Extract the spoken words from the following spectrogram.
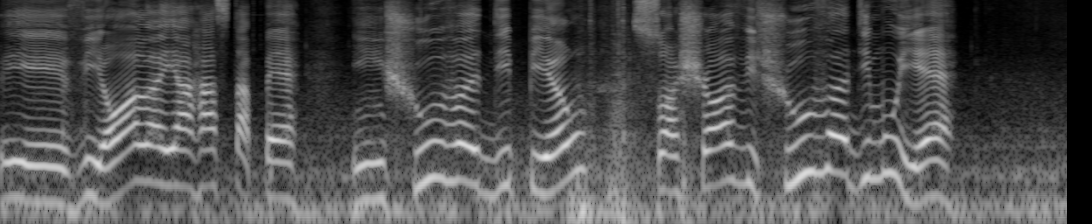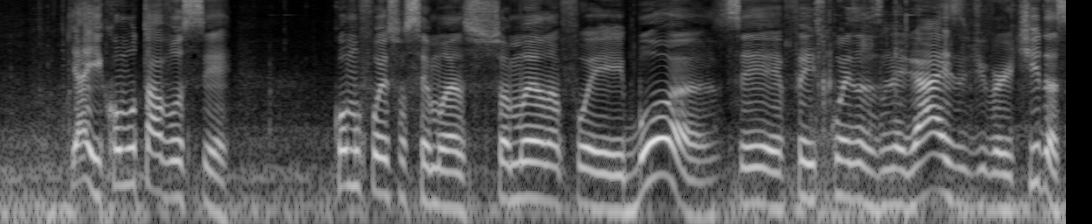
e viola e arrasta-pé. Em chuva de peão, só chove chuva de mulher. E aí, como tá você? Como foi sua semana? Sua semana foi boa? Você fez coisas legais e divertidas?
